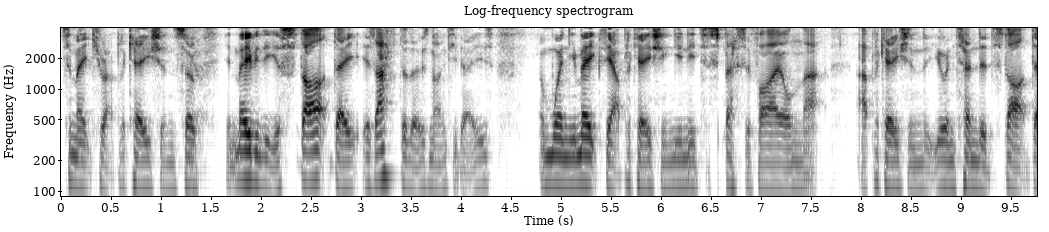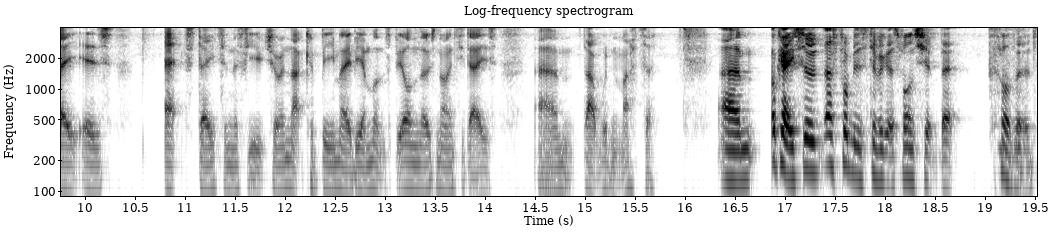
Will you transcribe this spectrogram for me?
to make your application. So it may be that your start date is after those 90 days, and when you make the application, you need to specify on that application that your intended start date is X date in the future, and that could be maybe a month beyond those 90 days. Um, that wouldn't matter. Um, okay, so that's probably the certificate of sponsorship bit covered.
